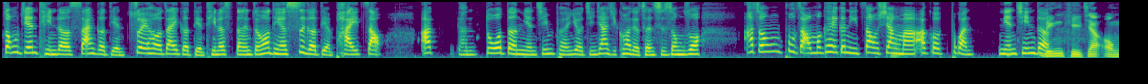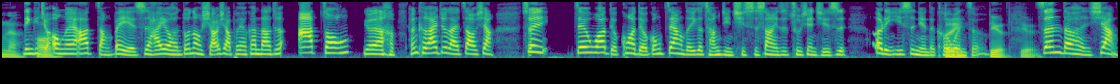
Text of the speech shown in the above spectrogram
中间停了三个点，最后在一个点停了，等总共停了四个点拍照啊。很多的年轻朋友，金佳琪看到陈时中说：“阿中部长，我们可以跟你照相吗？”阿哥不管年轻的，林气加翁呢，林气就翁哎啊，长辈也是，还有很多那种小小朋友看到就是阿中，对啊，很可爱就来照相，所以。这我就看到讲这样的一个场景，其实上一次出现其实是二零一四年的柯文哲，对对，真的很像。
